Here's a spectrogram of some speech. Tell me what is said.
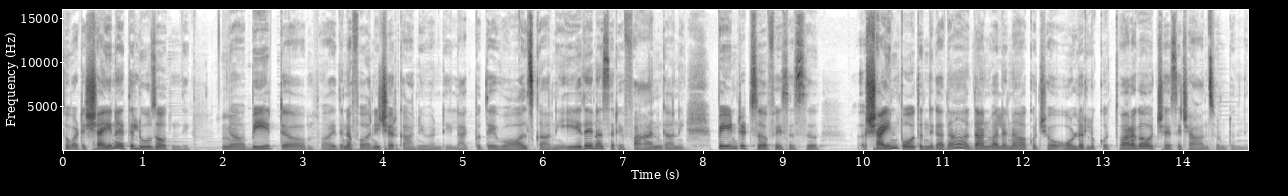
సో వాటి షైన్ అయితే లూజ్ అవుతుంది. బీట్ ఏదైనా ఫర్నిచర్ కానివ్వండి లేకపోతే వాల్స్ కానీ ఏదైనా సరే ఫ్యాన్ కానీ పెయింటెడ్ సర్ఫేసెస్ షైన్ పోతుంది కదా దానివల్ల నాకు కొంచెం ఓల్డర్ లుక్ త్వరగా వచ్చేసే ఛాన్స్ ఉంటుంది.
